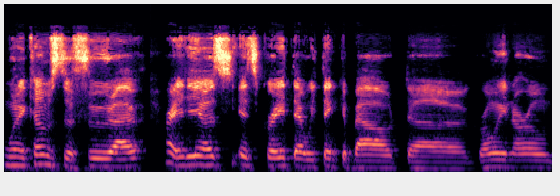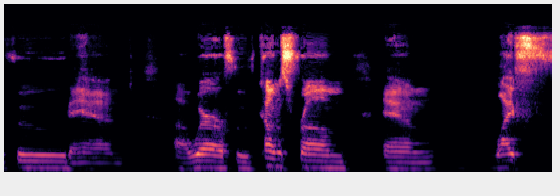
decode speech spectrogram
when it comes to food i all right you know it's it's great that we think about uh, growing our own food and uh, where our food comes from and life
